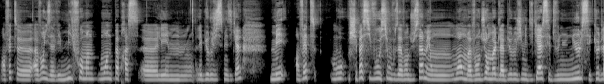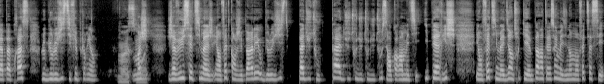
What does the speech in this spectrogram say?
en fait, euh, avant, ils avaient mille fois moins, moins de paperasse, euh, les, mm, les biologistes médicaux. Mais en fait, moi, je sais pas si vous aussi on vous a vendu ça, mais on, moi, on m'a vendu en mode la biologie médicale, c'est devenu nul, c'est que de la paperasse, le biologiste, il fait plus rien. moi, j'avais eu cette image. Et en fait, quand j'ai parlé au biologiste, pas du tout. Pas du tout, du tout, du tout. C'est encore un métier hyper riche. Et en fait, il m'a dit un truc qui est hyper intéressant. Il m'a dit non, mais en fait, ça, c'est,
